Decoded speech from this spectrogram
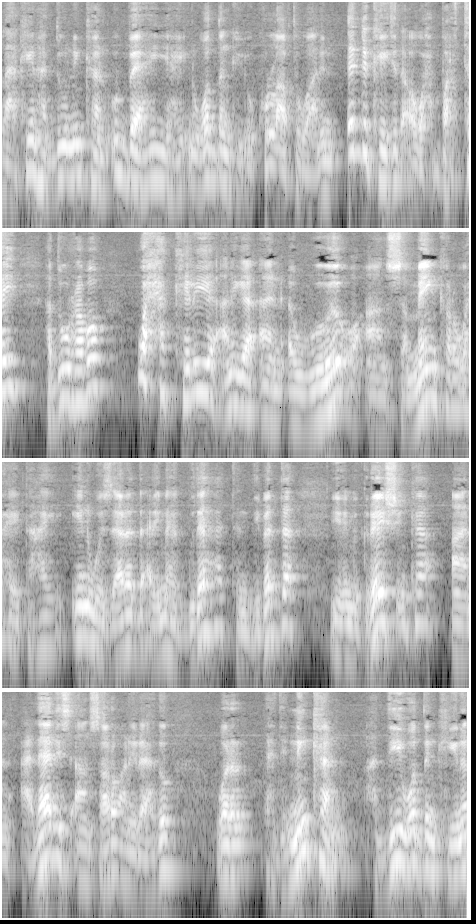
Laakiin hadduu ninkan u baahan yahay in waddankii uu ku laabto waa nin educated oo wax bartay. Hadduu rabo waxa keliya aniga aan awoodo oo aan samayn karo waxay tahay in wasaaradda arrimaha gudaha tan dibadda iyo immigrationka aan cadaadis aan saaro aan idhaahdo war ninkan haddii waddankiina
